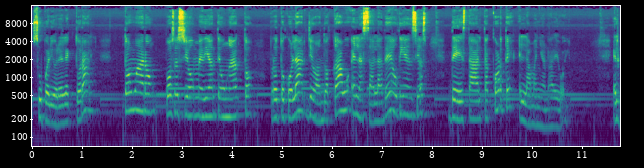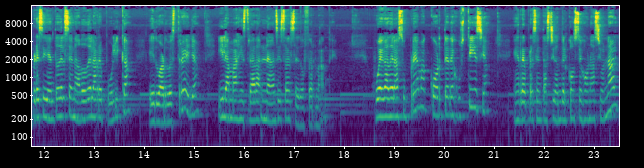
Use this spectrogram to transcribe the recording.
Superior Electoral tomaron posesión mediante un acto protocolar llevando a cabo en la sala de audiencias de esta alta corte en la mañana de hoy. El presidente del Senado de la República, Eduardo Estrella, y la magistrada Nancy Salcedo Fernández. Juega de la Suprema Corte de Justicia en representación del Consejo Nacional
